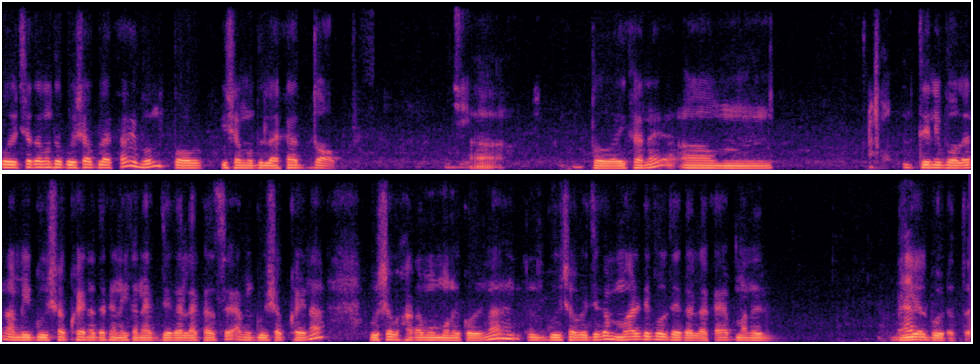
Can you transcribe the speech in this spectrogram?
পরিচ্ছেদের মধ্যে গুইসাপ লেখা এবং প- ইসের মধ্যে লেখা দব। তো এখানে তিনি বলেন আমি গুইসাপ খাই না। দেখেন এখানে এক জায়গায় লেখা আছে আমি গুইসাপ খাই না। গুইসাপ হারামও মনে করি না। গুইসাপ এই জায়গায় মাল্টিপল জায়গায় লেখা মানে রিয়েল বইটাতে।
